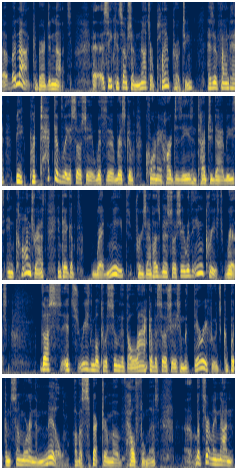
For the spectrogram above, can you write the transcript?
uh, but not compared to nuts. Uh, see, consumption of nuts or plant protein has been found to be protectively associated with the risk of coronary heart disease and type 2 diabetes. In contrast, intake of red meat, for example, has been associated with increased risk. Thus, it's reasonable to assume that the lack of association with dairy foods could put them somewhere in the middle of a spectrum of healthfulness, but certainly not an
